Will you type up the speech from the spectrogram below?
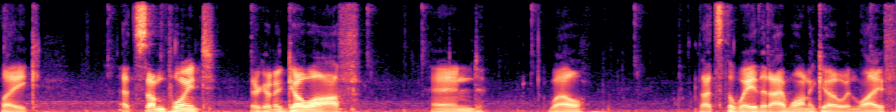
Like... At some point, they're gonna go off. And... Well... That's the way that I want to go in life.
